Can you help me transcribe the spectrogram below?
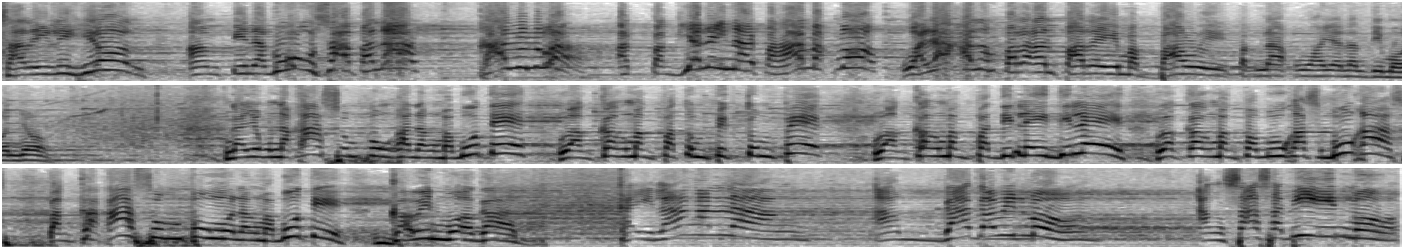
Sa relihiyon, ang pinag-uusapan na kaluluwa. At pag yan ay napahamak mo, wala ka ng paraan para mabawi pag nakuha yan ng demonyo. Ngayong nakasumpong ka ng mabuti, huwag kang magpatumpik-tumpik, huwag kang magpa-delay-delay, huwag kang magpabukas-bukas. Pagkakasumpong mo ng mabuti, gawin mo agad. Kailangan lang ang gagawin mo, ang sasabihin mo,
